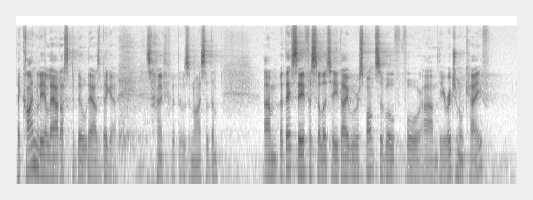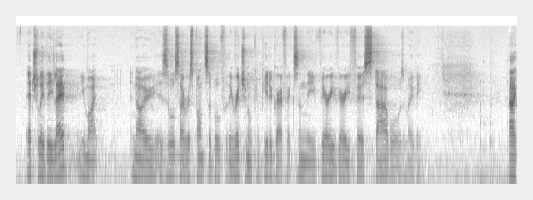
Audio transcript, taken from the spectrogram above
they kindly allowed us to build ours bigger. So it was nice of them. Um, but that's their facility. They were responsible for um, the original cave. Actually, the lab, you might know, is also responsible for the original computer graphics in the very, very first Star Wars movie. Uh, in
